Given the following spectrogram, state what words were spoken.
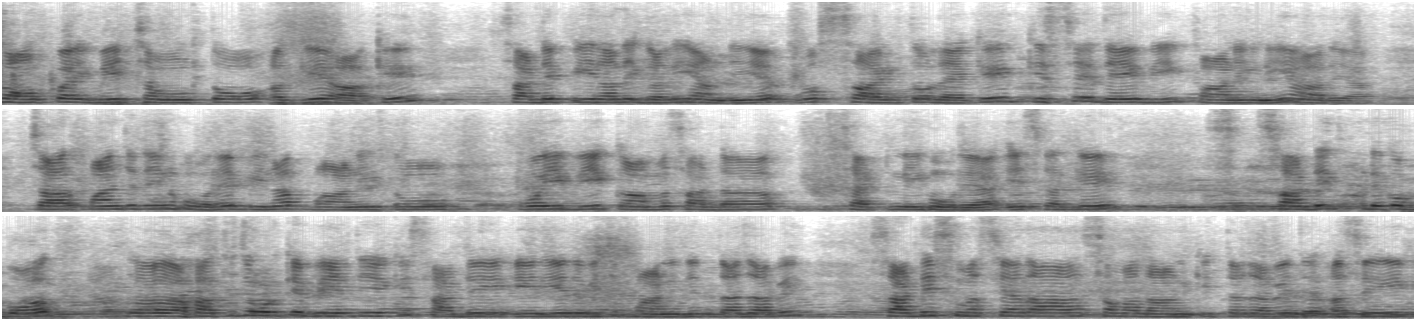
ਚੌਂਕ ਭਾਈ ਮੇ ਚੌਂਕ ਤੋਂ ਅੱਗੇ ਆ ਕੇ ਸਾਡੇ ਪੀਰਾਂ ਦੀ ਗਲੀ ਆਉਂਦੀ ਹੈ ਉਸ ਸਾਈਡ ਤੋਂ ਲੈ ਕੇ ਕਿਸੇ ਦੇ ਵੀ ਪਾਣੀ ਨਹੀਂ ਆ ਰਿਹਾ। ਚਾਰ ਪੰਜ ਦਿਨ ਹੋ ਰਹੇ ਬਿਨਾ ਪਾਣੀ ਤੋਂ ਕੋਈ ਵੀ ਕੰਮ ਸਾਡਾ ਸੈੱਟ ਨਹੀਂ ਹੋ ਰਿਹਾ। ਇਸ ਕਰਕੇ ਸ- ਸਾਡੇ ਤੁਹਾਡੇ ਕੋਲ ਬਹੁਤ ਅ, ਹੱਥ ਜੋੜ ਕੇ ਬੇਨਤੀ ਹੈ ਕਿ ਸਾਡੇ ਏਰੀਆ ਦੇ ਵਿੱਚ ਪਾਣੀ ਦਿੱਤਾ ਜਾਵੇ। ਸਾਡੀ ਸਮੱਸਿਆ ਦਾ ਸਮਾਧਾਨ ਕੀਤਾ ਜਾਵੇ ਤੇ ਅਸੀਂ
